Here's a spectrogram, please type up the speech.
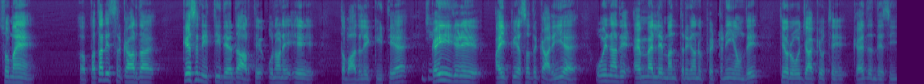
ਸੋ ਮੈਂ ਪਤਾ ਨਹੀਂ ਸਰਕਾਰ ਦਾ ਕਿਸ ਨੀਤੀ ਦੇ ਆਧਾਰ ਤੇ ਉਹਨਾਂ ਨੇ ਇਹ ਤਬਾਦਲੇ ਕੀਤੇ ਹੈ। ਕਈ ਜਿਹੜੇ ਆਈਪੀਐਸ ਅਧਿਕਾਰੀ ਹੈ ਉਹ ਇਹਨਾਂ ਦੇ ਐਮਐਲਏ ਮੰਤਰੀਆਂ ਨੂੰ ਫਿੱਟ ਨਹੀਂ ਆਉਂਦੇ ਤੇ ਉਹ ਰੋਜ਼ ਜਾ ਕੇ ਉੱਥੇ ਕਹਿ ਦਿੰਦੇ ਸੀ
